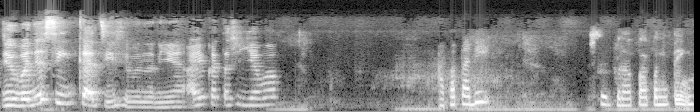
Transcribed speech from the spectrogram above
Jawabannya singkat sih sebenarnya. Ayo kata si jawab. apa tadi Seberapa penting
